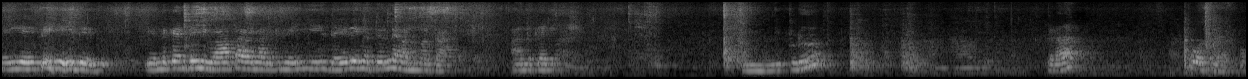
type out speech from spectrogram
నెయ్యి అయితే వేయలేదు ఎందుకంటే ఈ వాతావరణానికి నెయ్యి ధైర్యంగా తెలియమన్నమాట అందుకని. ఇప్పుడు ఇక్కడ పోసేసుకో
